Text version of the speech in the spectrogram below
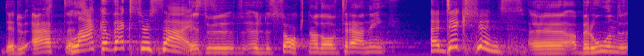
Det du äter, lack of det exercise, du eh, saknad av träning, addictions, eh, beroende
